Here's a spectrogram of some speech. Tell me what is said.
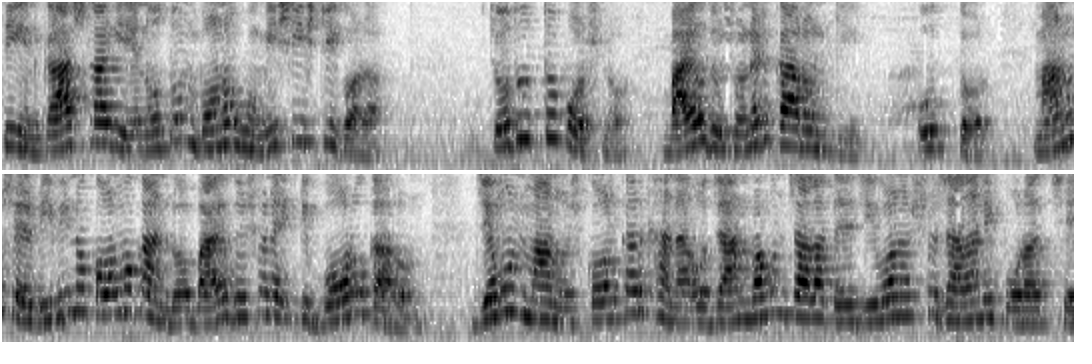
তিন, গাছ লাগিয়ে নতুন বনভূমি সৃষ্টি করা। চতুর্থ প্রশ্ন বায়ু দূষণের কারণ কি? উত্তর, মানুষের বিভিন্ন কর্মকাণ্ড বায়ু দূষণের একটি বড় কারণ। যেমন মানুষ কলকারখানা ও যানবাহন চালাতে জীবাণুষ্য জ্বালানি পোড়াচ্ছে,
